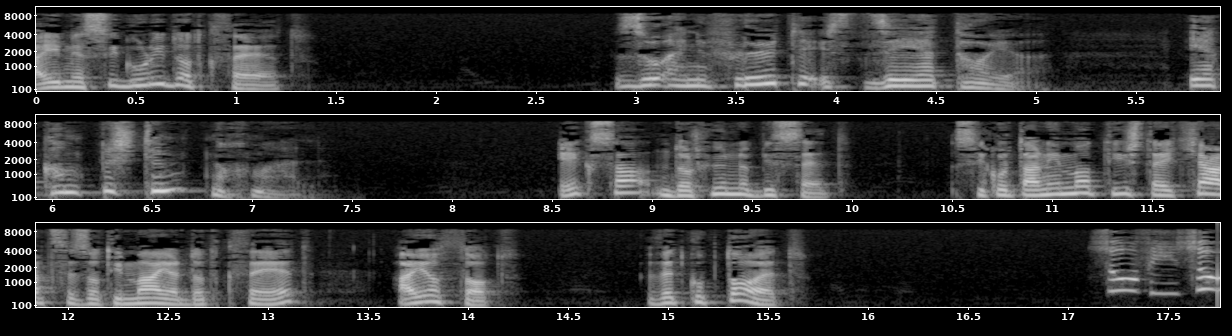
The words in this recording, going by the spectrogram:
Ai me siguri do të kthehet. So eine Flöte ist sehr teuer. Er kommt bestimmt noch mal. Eksa ndërhyn në bisedë. Sikur tani më të ishte e qartë se zoti Majer do të kthehet, ajo thotë, Vetëkuptohet! Sowieso!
